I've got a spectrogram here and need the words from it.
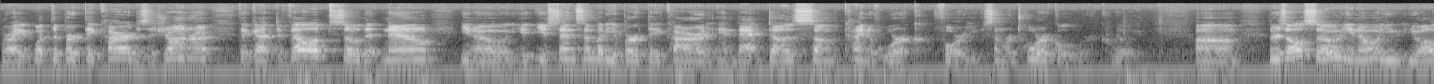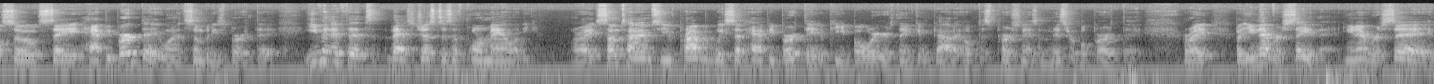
right? What the birthday card is a genre that got developed so that now, you know, you, you send somebody a birthday card and that does some kind of work for you, some rhetorical work, really. Um, there's also, you know, you, you also say happy birthday when it's somebody's birthday, even if that's, that's just as a formality. Right. Sometimes you've probably said happy birthday to people where you're thinking, God, I hope this person has a miserable birthday, right? But you never say that. You never say,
